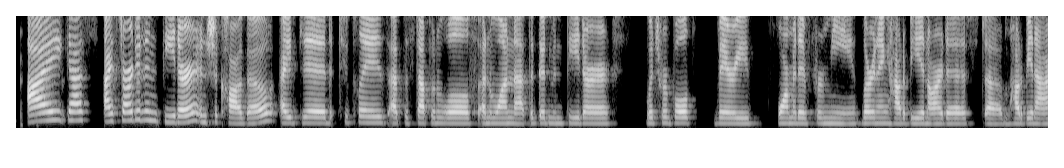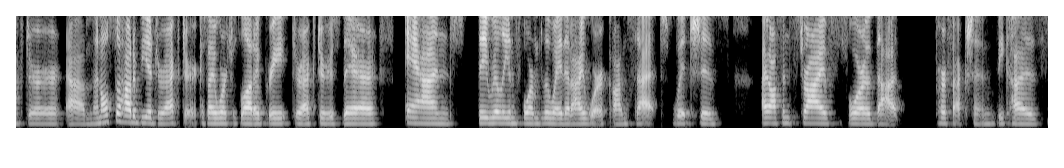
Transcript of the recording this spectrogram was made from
I guess I started in theater in Chicago. I did two plays at the Steppenwolf and one at the Goodman Theater, which were both very formative for me, learning how to be an artist, um, how to be an actor, um, and also how to be a director, because I worked with a lot of great directors there. And they really informed the way that I work on set, which is, I often strive for that perfection because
